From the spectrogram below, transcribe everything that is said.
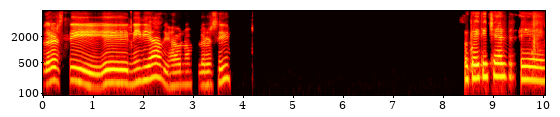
Letter C. Nidia, do you have no letter C? Okay, teacher. Uh,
